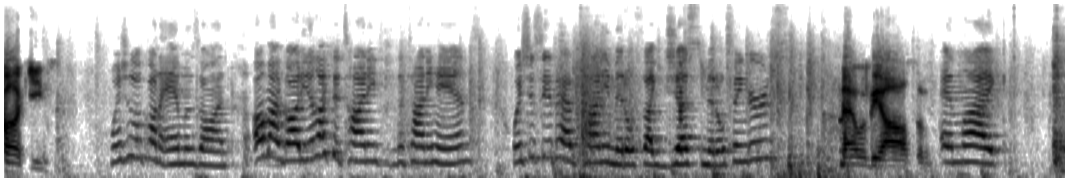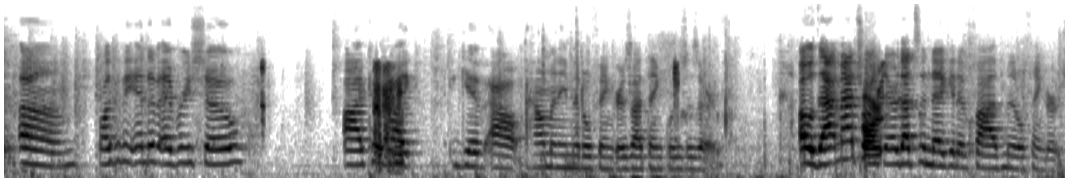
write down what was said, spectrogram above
fuckies. we should look on Amazon. Oh my God, you know like the tiny, the tiny hands. We should see if they have tiny middle, like just middle fingers, That would be awesome. and like, um, like at the end of every show, I could like give out how many middle fingers I think was deserved. Oh, that match right there, that's a negative five middle fingers.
